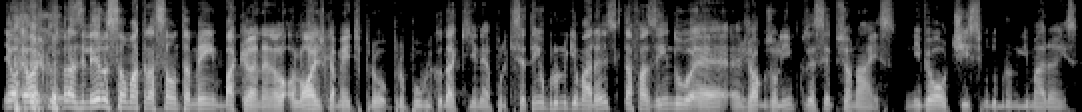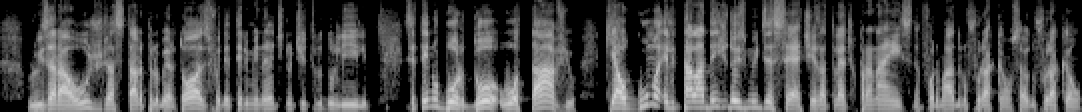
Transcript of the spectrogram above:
eu, eu, acho que os brasileiros são uma atração também bacana, né? logicamente, para o público daqui, né? Porque você tem o Bruno Guimarães que está fazendo é, é, Jogos Olímpicos excepcionais, nível altíssimo do Bruno Guimarães. Luiz Araújo, já citado pelo Bertozzi, foi determinante no título do Lille. Você tem no Bordeaux o Otávio, que alguma. Ele está lá desde 2017, ex-Atlético Paranaense, né? formado no Furacão, saiu do Furacão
